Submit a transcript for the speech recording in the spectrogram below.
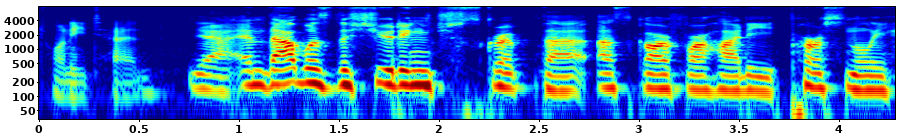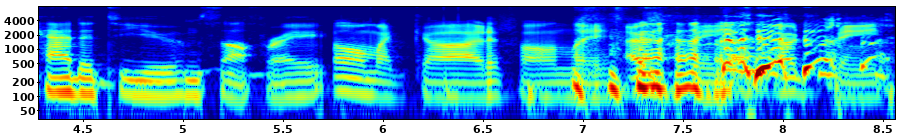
2010. Yeah, and that was the shooting script that Asghar Farhadi personally handed to you himself, right? Oh my god, if only. I would faint. I would faint.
